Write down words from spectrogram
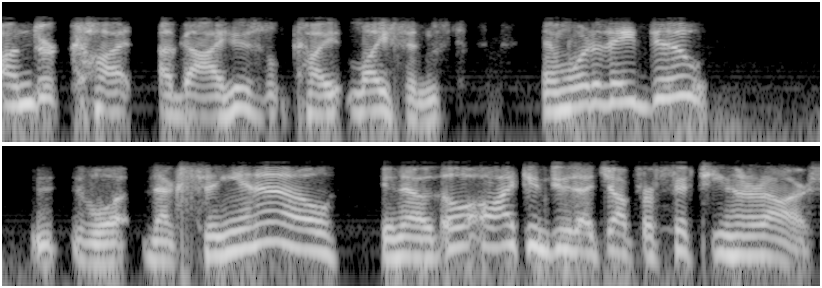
undercut a guy who's licensed. And what do they do? Well, next thing you know, you know, oh, I can do that job for fifteen hundred dollars.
